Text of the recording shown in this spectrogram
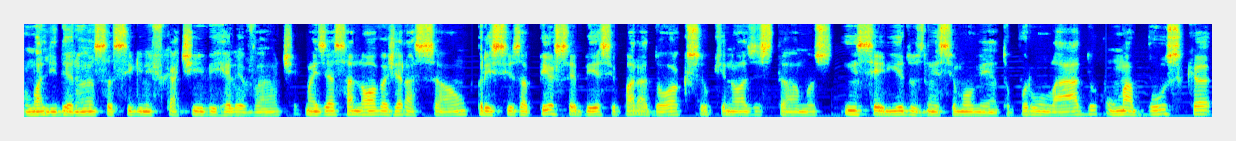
uma liderança significativa e relevante, mas essa nova geração precisa perceber esse paradoxo que nós estamos inseridos nesse momento. Por um lado, uma busca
